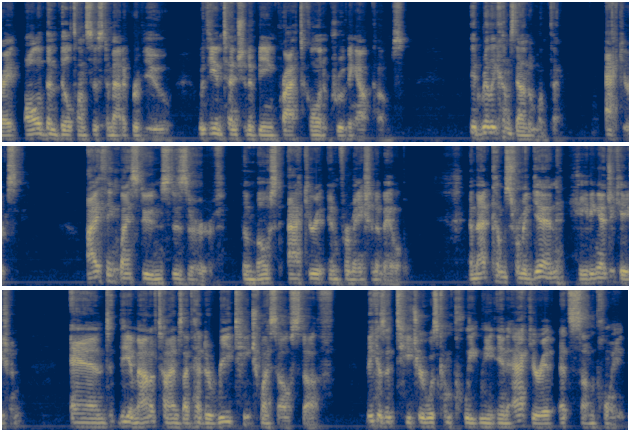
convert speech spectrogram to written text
right, all of them built on systematic review with the intention of being practical and improving outcomes. It really comes down to one thing: accuracy. I think my students deserve the most accurate information available. And that comes from, again, hating education and the amount of times I've had to reteach myself stuff because a teacher was completely inaccurate at some point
